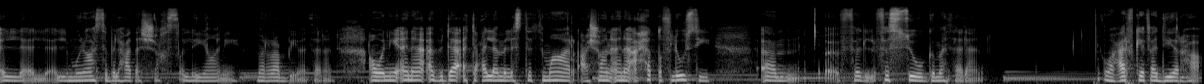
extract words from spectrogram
المناسبه لهذا الشخص اللي ياني من ربي مثلا. أو إني أنا أبدأ أتعلم الاستثمار عشان أنا أحط فلوسي في السوق مثلا. واعرف كيف أديرها.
